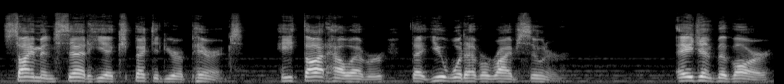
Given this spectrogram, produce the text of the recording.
Simon said he expected your appearance, he thought, however, that you would have arrived sooner. Agent Vivar,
